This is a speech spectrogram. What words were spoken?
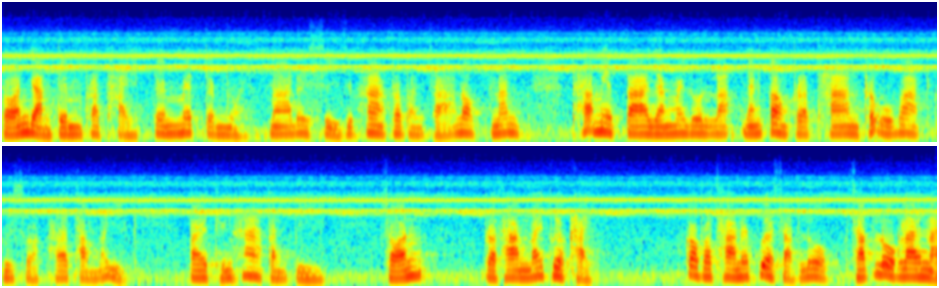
สอนอย่างเต็มพระไทยเต็มเม็ดเต็มหน่วย มาได้สี่สิบห้าพระพรรษานอกนั้น พระเมตตายังไม่ล้นละยังต้องประทานพระโอวาทคือสวดคาธรรมไว้อีก ไปถึงห้าพันปี สอนประทานไว้เพื่อใคร ก็ประทานไว้เพื่อสัตว์โลก สัตว์โลกรายไหน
